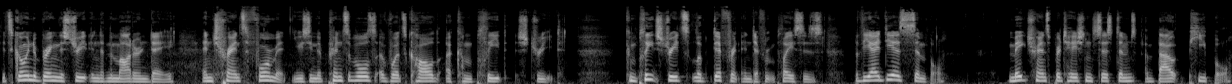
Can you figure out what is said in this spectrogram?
It's going to bring the street into the modern day and transform it using the principles of what's called a complete street. Complete streets look different in different places, but the idea is simple. Make transportation systems about people,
